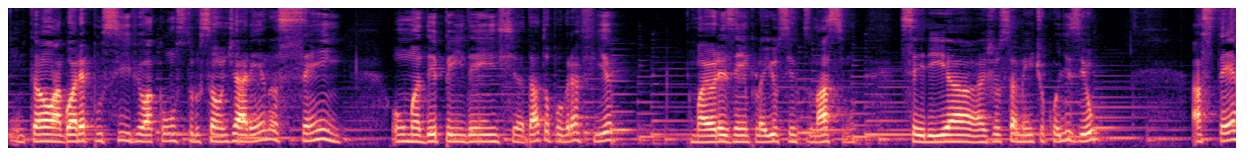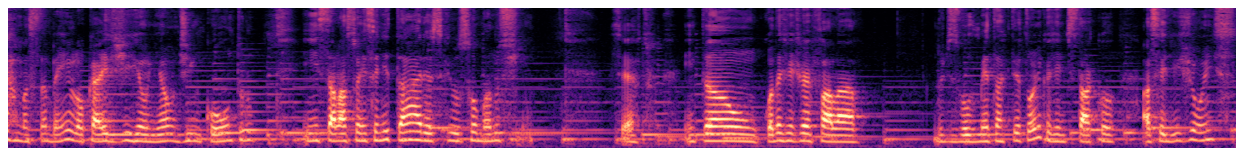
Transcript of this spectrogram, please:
Então agora é possível a construção de arenas sem uma dependência da topografia. O maior exemplo aí o Circus Máximo seria justamente o Coliseu. As termas também, locais de reunião, de encontro e instalações sanitárias que os romanos tinham, certo? Então, quando a gente vai falar do desenvolvimento arquitetônico, a gente destaca as religiões,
